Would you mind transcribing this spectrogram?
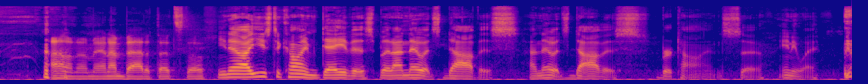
I don't know, man. I'm bad at that stuff. You know, I used to call him Davis, but I know it's Davis. I know it's Davis Bertans. So anyway, all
